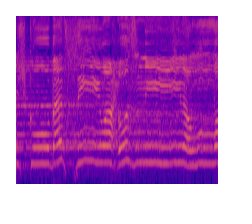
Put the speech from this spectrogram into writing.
أشكو بثي وحزني إلى الله.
